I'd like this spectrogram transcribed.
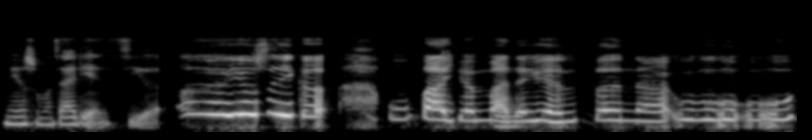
没有什么再联系了。呃，又是一个无法圆满的缘分呐，呜呜呜呜呜。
